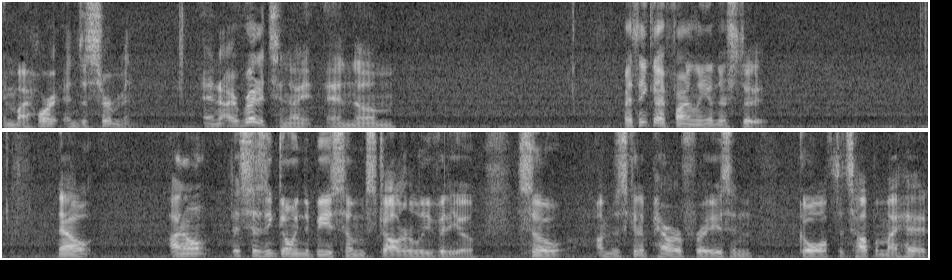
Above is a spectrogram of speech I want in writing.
in my heart and discernment. And I read it tonight, and um, I think I finally understood it. Now, I don't, this isn't going to be some scholarly video, so I'm just going to paraphrase and go off the top of my head.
